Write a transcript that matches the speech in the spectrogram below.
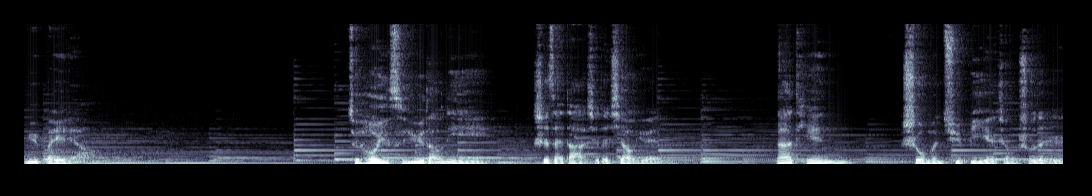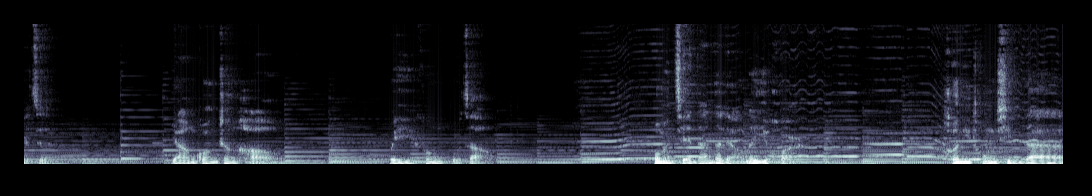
与悲凉。最后一次遇到你，是在大学的校园。那天是我们取毕业证书的日子，阳光正好，微风不燥。我们简单的聊了一会儿。和你同行的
